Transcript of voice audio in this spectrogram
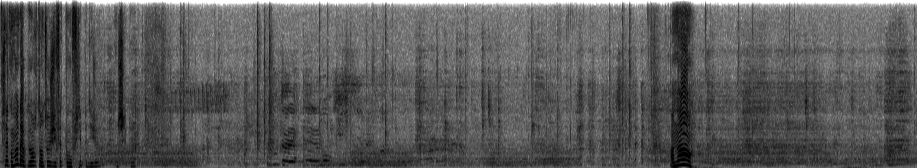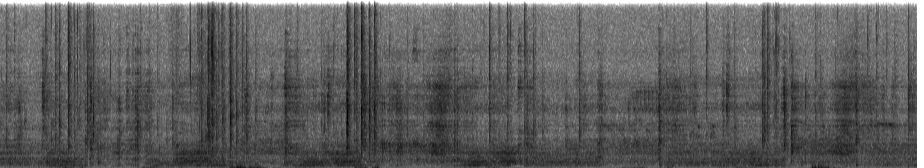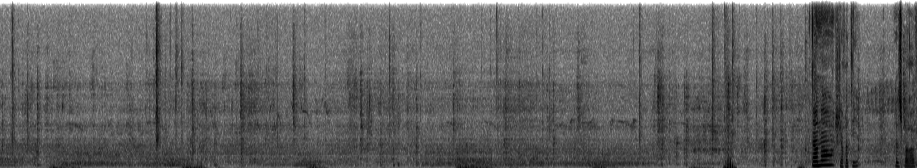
Ça comment d'abord tantôt j'ai fait mon flip déjà, je sais plus. Oh non Non, non, j'ai raté. Ah, c'est pas grave.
